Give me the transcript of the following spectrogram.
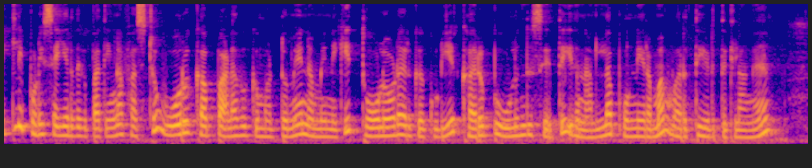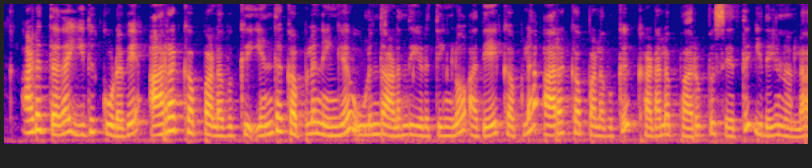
இட்லி பொடி செய்கிறதுக்கு பார்த்தீங்கன்னா ஃபஸ்ட்டு ஒரு கப் அளவுக்கு மட்டுமே நம்ம இன்றைக்கி தோலோடு இருக்கக்கூடிய கருப்பு உளுந்து சேர்த்து இதை நல்லா பொன்னிறமாக வறுத்து எடுத்துக்கலாங்க. அடுத்ததாக இது கூடவே அரை கப் அளவுக்கு எந்த கப்பில் நீங்கள் உளுந்து அளந்து எடுத்தீங்களோ அதே கப்பில் அரை கப் அளவுக்கு கடலை பருப்பு சேர்த்து இதையும் நல்லா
